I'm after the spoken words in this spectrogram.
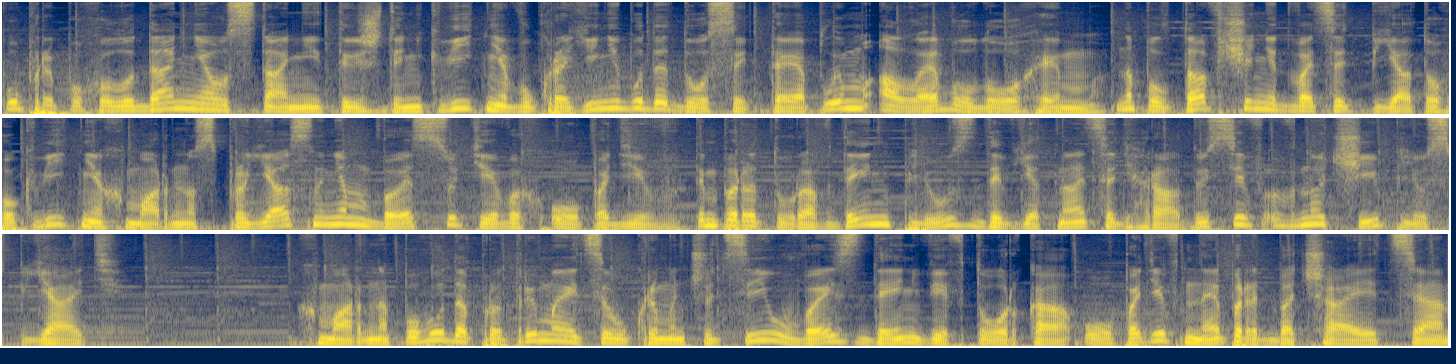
Попри похолодання, останній тиждень квітня в Україні буде досить теплим, але вологим. На Полтавщині 25 квітня хмарно з проясненням без суттєвих опадів. Температура в день плюс 19 градусів, вночі плюс 5. Хмарна погода протримається у Кременчуці увесь день вівторка. Опадів не передбачається.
